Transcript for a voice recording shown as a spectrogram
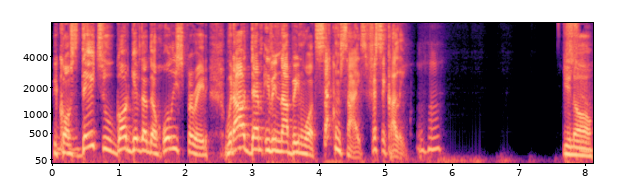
because they too god gave them the holy spirit without them even not being what circumcised physically you know?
